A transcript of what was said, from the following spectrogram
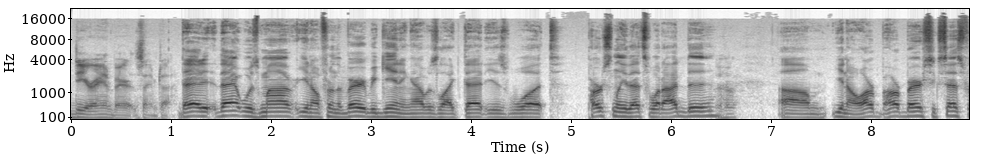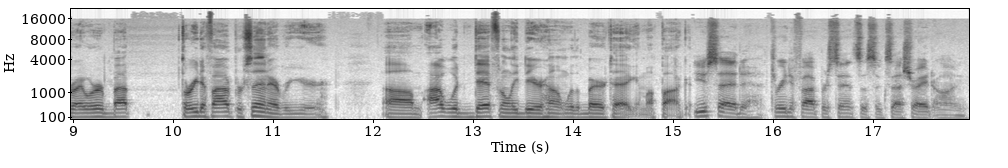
deer and bear at the same time. That that was my you know from the very beginning. I was like that is what personally that's what I do. Uh-huh. Um, you know our our bear success rate we're about three to five percent every year. Um, I would definitely deer hunt with a bear tag in my pocket. You said three to five percent is the success rate on.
